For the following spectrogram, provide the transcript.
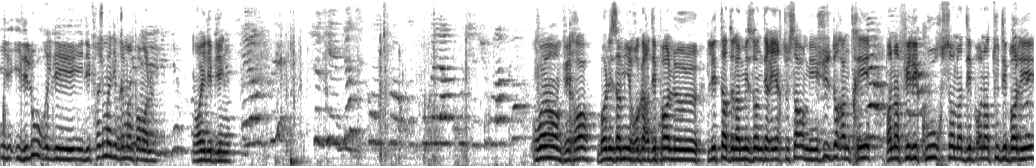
il, est lourd, il est, il est franchement il est vraiment pas mal. Il est bien. Ouais il est bien. Et en plus, ce qui est bien, c'est qu'on peut, on pourrait l'accrocher sur la porte. Ouais, on verra. Bon, les amis, regardez pas le l'état de la maison derrière tout ça. On vient juste de rentrer. On a fait les courses, on a, dé- on a tout déballé.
